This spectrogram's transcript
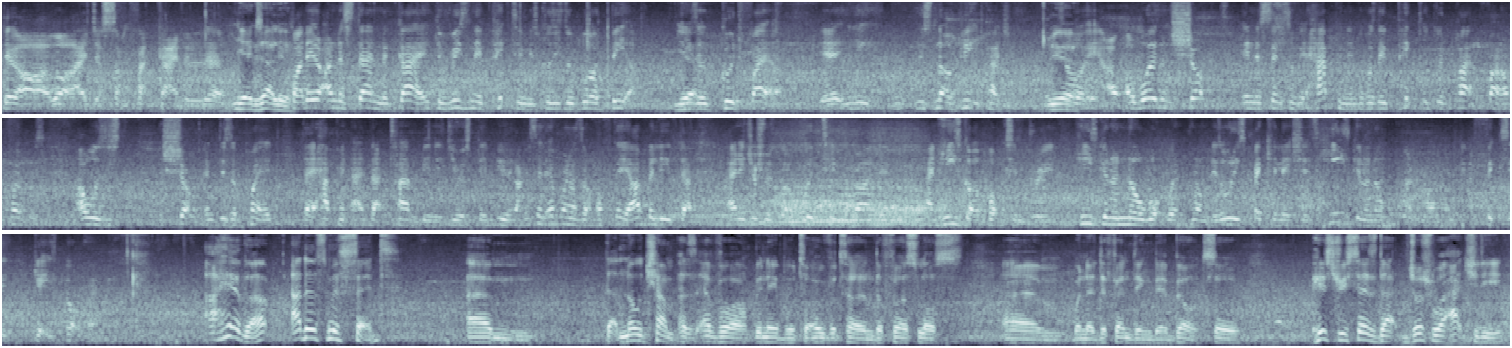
they're oh well, it's just some fat guy. da, da, da." Yeah, exactly. But they don't understand the guy. The reason they picked him is because he's a world beater. He's a good fighter. Yeah, it's not a beauty pageant. Yeah. So I, I wasn't shocked in the sense of it happening because they picked a good fight, on purpose. I was just shocked and disappointed that it happened at that time being his US debut. And like I said, everyone has an off day. I believe that Andy Joshua's got a good team around him and he's got a boxing brain. He's gonna know what went wrong. There's all these speculations. He's gonna know what went wrong and gonna fix it, get his belt back. I hear that. Adam Smith said um, that no champ has ever been able to overturn the first loss um, when they're defending their belt. So history says that Joshua actually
